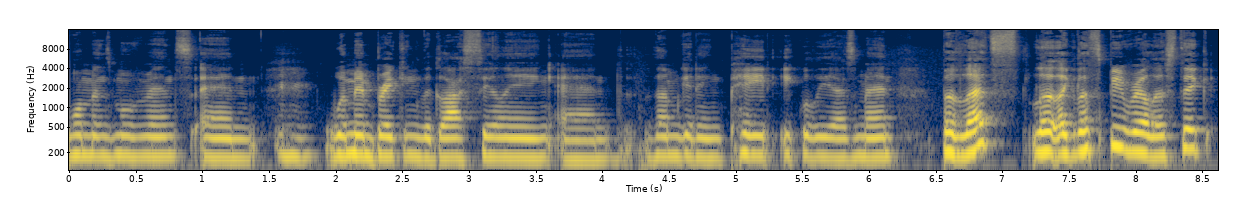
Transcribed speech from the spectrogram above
women's movements and Mhm. women breaking the glass ceiling and them getting paid equally as men. But let's let, like let's be realistic.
